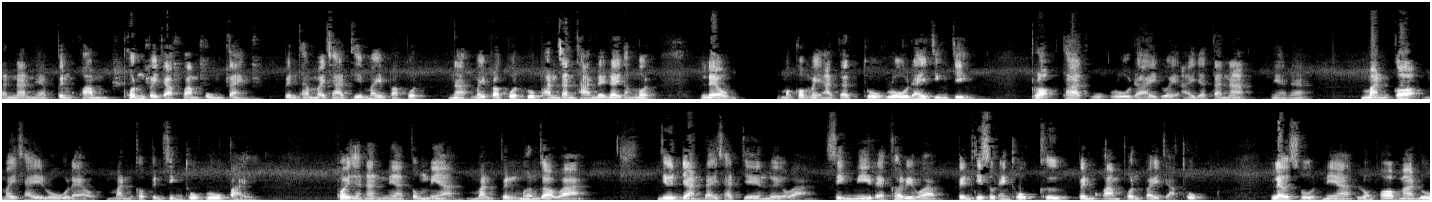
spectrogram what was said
อันนั้นเนี่ยเป็นความพ้นไปจากความปรุงแต่ง เป็นธรรมชาติที่ไม่ปรากฏนะไม่ปรากฏรูปพันธ์สันฐานใด ๆ ทั้งหมด แล้วมันก็ไม่อาจจะถูกรู้ได้จริง ๆ เพราะถ้าถูกรู้ได้ด้วยอายตนะเนี่ยนะมันก็ไม่ใช่รู้แล้ว มันก็เป็นสิ่งถูกรู้ไป เพราะฉะนั้นเนี่ยตรงเนี้ยมันเป็นเหมือนกับว่า ยืนยันได้ชัดเจนเลยว่า สิ่งนี้แหละเขาเรียกว่าเป็นที่สุดแห่งทุกข์คือเป็นความพ้นไปจากทุกข์แล้วสูตรเนี้ยหลวงพ่อมาดู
